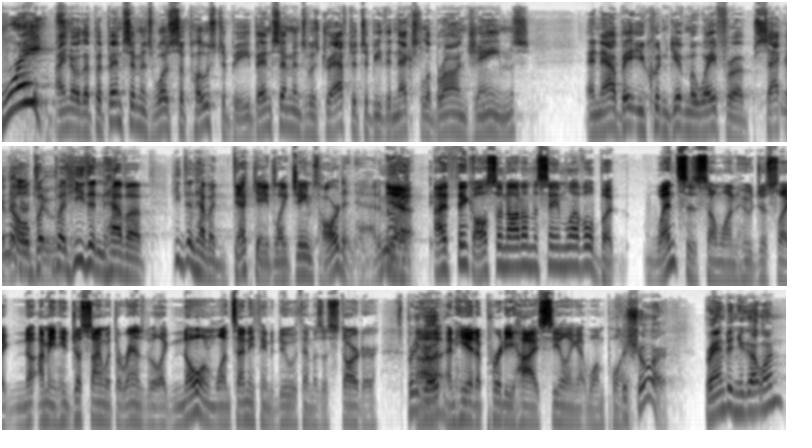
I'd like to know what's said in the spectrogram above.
great. I know that, but Ben Simmons was supposed to be. Ben Simmons was drafted to be the next LeBron James, and now ba- you couldn't give him away for a sack of No, inner but tubes. but he didn't have a he didn't have a decade like James Harden had. I mean, Yeah, like, I think also not on the same level, but Wentz is someone who just like no, I mean he just signed with the Rams, but like no one wants anything to do with him as a starter. It's pretty good. and he had a pretty high ceiling at one point. for sure. Brandon, you got one?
